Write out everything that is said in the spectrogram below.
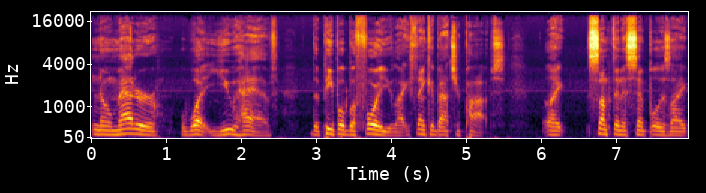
no matter what you have, the people before you, like, think about your pops. Like, something as simple as, like,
